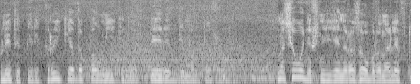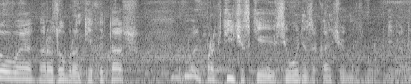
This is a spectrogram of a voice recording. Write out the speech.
плиты перекрытия дополнительно перед демонтажом. На сегодняшний день разобрана лифтовая, разобран техэтаж. Ну и практически сегодня заканчиваем разбор девятого.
